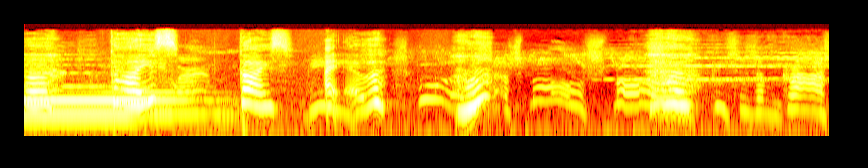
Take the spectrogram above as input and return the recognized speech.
Uh, guys, guys, I, uh, huh? Small, small pieces of grass.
